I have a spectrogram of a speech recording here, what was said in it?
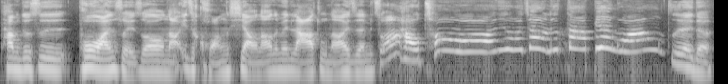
他们就是泼完水之后，然后一直狂笑，然后那边拉住，然后一直在那边说啊好臭啊，你怎么这样，你是大便王之类的，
